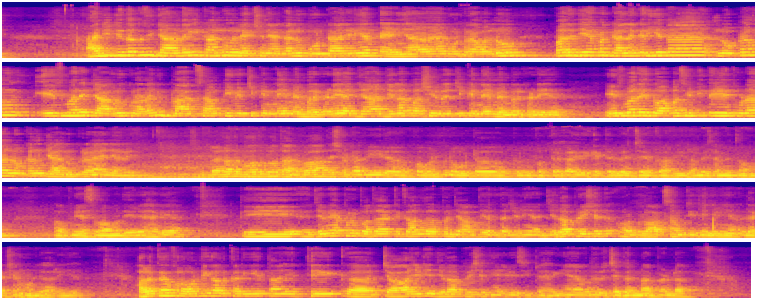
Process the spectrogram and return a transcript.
ਹਾਂਜੀ ਜਿੱਦਾਂ ਤੁਸੀਂ ਜਾਣਦੇ ਕਿ ਕੱਲ ਨੂੰ ਇਲੈਕਸ਼ਨ ਆ ਕੱਲ ਨੂੰ ਵੋਟਾਂ ਜਿਹੜੀਆਂ ਪੈਣੀਆਂ ਆ ਵੋਟਰਾਂ ਵੱਲੋਂ ਪਰ ਜੇ ਆਪਾਂ ਗੱਲ ਕਰੀਏ ਤਾਂ ਲੋਕਾਂ ਨੂੰ ਇਸ ਬਾਰੇ ਜਾਗਰੂਕ ਕਰਾਉਣਾ ਕਿ ਬਲਾਕ ਸੰਮਤੀ ਵਿੱਚ ਕਿੰਨੇ ਮੈਂਬਰ ਖੜੇ ਆ ਜਾਂ ਜ਼ਿਲ੍ਹਾ ਪਰਿਸ਼ਦ ਵਿੱਚ ਕਿੰਨੇ ਮੈਂਬਰ ਖੜੇ ਆ। ਇਸ ਬਾਰੇ ਦੁਆਬਾ ਸਿਟੀ ਤੇ ਥੋੜਾ ਲੋਕਾਂ ਨੂੰ ਜਾਗਰੂਕ ਕਰਵਾਇਆ ਜਾਵੇ। ਪਹਿਲਾਂ ਤਾਂ ਬਹੁਤ ਬਹੁਤ ਧੰਨਵਾਦ ਛੋਟਾ ਵੀਰ ਪਵਨ ਭਨੋਟ ਕਿਉਂਕਿ ਪੱਤਰਕਾਰੀ ਦੇ ਖੇਤਰ ਵਿੱਚ ਕਾਫੀ ਲੰਬੇ ਸਮੇਂ ਤੋਂ ਆਪਣੀਆਂ ਸੇਵਾਵਾਂ ਦੇ ਰਿਹਾ ਹੈਗੇ ਆ। ਤੇ ਜਿਵੇਂ ਆਪਾਂ ਨੂੰ ਪਤਾ ਹੈ ਕਿ ਕੱਲ ਪੰਜਾਬ ਦੇ ਅੰਦਰ ਜਿਹੜੀਆਂ ਜ਼ਿਲ੍ਹਾ ਪ੍ਰੀਸ਼ਦ ਔਰ ਬਲਾਕ ਸੰਮਤੀ ਦੀਆਂ ਜਿਹੜੀਆਂ ਇਲੈਕਸ਼ਨ ਹੋਣ ਜਾ ਰਹੀ ਹੈ ਹਲਕਾ ਫਲੌਰ ਦੀ ਗੱਲ ਕਰੀਏ ਤਾਂ ਇੱਥੇ ਚਾਰ ਜਿਹੜੀਆਂ ਜ਼ਿਲ੍ਹਾ ਪ੍ਰੀਸ਼ਦ ਦੀਆਂ ਜਿਹੜੀਆਂ ਸੀਟਾਂ ਹੈਗੀਆਂ ਉਹਦੇ ਵਿੱਚ ਗੰਨਾ ਪਿੰਡ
